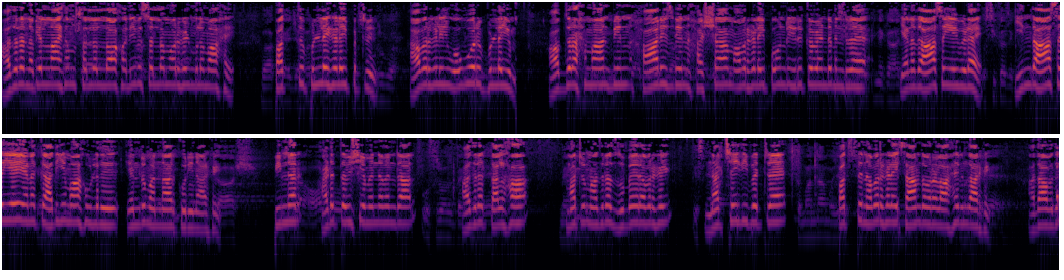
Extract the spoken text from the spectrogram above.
ஹசரத் நபியல் நாயகம் சல்லல்லாஹ் அலிவசல்லம் அவர்கள் மூலமாக பத்து பிள்ளைகளை பெற்று அவர்களில் ஒவ்வொரு பிள்ளையும் Abdul Rahman bin Harith bin Hisham அவர்களை போன்று இருக்க வேண்டும் என்ற எனது ஆசையை விட இந்த ஆசையே எனக்கு அதிகமாக உள்ளது என்று மன்னார் கூறினார்கள். பின்னர் அடுத்த விஷயம் என்னவென்றால் ஹசரத் தல்ஹா மற்றும் ஹசரத் ஜுபேர் அவர்கள் நற்செய்தி பெற்ற பத்து நபர்களை சார்ந்தவர்களாக இருந்தார்கள். அதாவது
